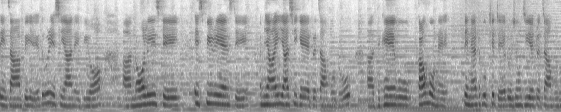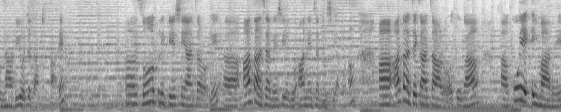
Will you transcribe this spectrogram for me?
တင်ကြားပေးတယ်သူတို့တွေဆီကနေပြီးတော့အာ knowledge တွေ experience တွေအများကြီးရရှိခဲ့တဲ့အတွက်ကြောင့်မို့လို့အာတကယ်ကိုကောင်းပုံနဲ့သင်တန်းတစ်ခုဖြစ်တယ်လို့ယုံကြည်တဲ့အတွက်ကြောင့်မို့လို့လာပြီးတော့တက်တာဖြစ်ပါတယ်အာ Zoom application ကကြတော့လေအာအားသာချက်လည်းရှိတယ်လို့အားနည်းချက်လည်းရှိရပါတော့။အာအားသာချက်ကကြတော့သူကအာကိုယ့်ရဲ့အိမ်မှာပဲ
